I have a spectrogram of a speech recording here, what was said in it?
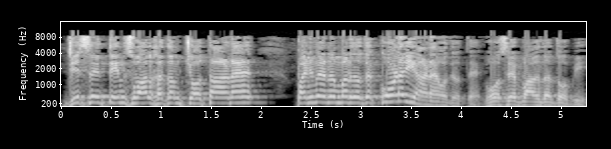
جس نے تین سوال ختم، چوتھا آنا ہے پنجویں نمبر دے کوڑا ہی آنا ہے، وہ وہ سے پاگدا تو بھی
